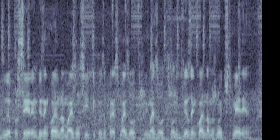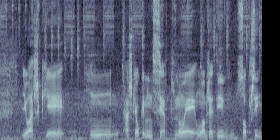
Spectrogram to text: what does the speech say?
de aparecerem de vez em quando há mais um sítio, depois aparece mais outro e mais outro, onde de vez em quando há umas noites de comédia, eu acho que é um, acho que é o caminho certo. Não é um objetivo só por si,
